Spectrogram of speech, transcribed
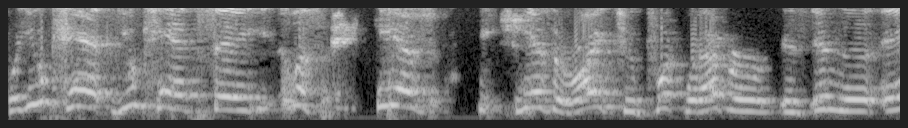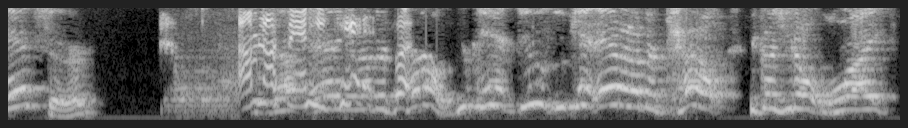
Well, you can't. You can't say. Listen, he has. He, he has the right to put whatever is in the answer. I'm not without saying he can't, but count. You can't do. You can't add another count because you don't like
